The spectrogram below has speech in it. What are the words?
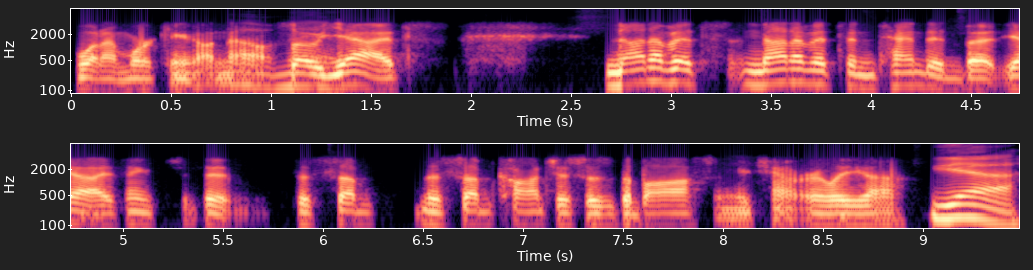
what I'm working on now. Oh, so yeah, it's none of it's none of it's intended, but yeah, I think that the sub the subconscious is the boss, and you can't really uh, yeah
